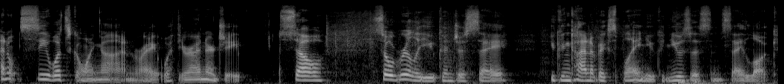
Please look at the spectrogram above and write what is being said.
I don't see what's going on, right, with your energy. So, so really you can just say you can kind of explain, you can use this and say, look,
